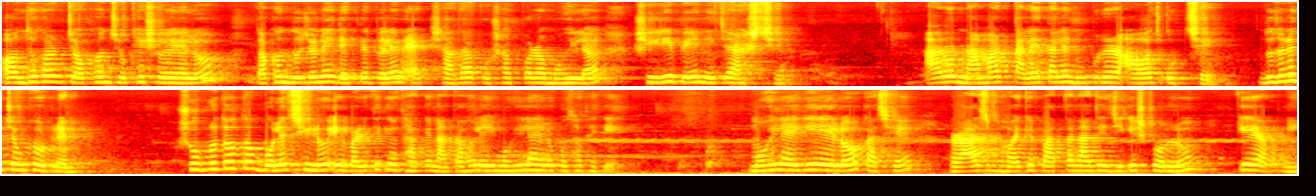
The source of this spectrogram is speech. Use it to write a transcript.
অন্ধকার যখন চোখে সয়ে এলো, তখন দুজনেই দেখতে পেলেন এক সাদা পোশাক পরা মহিলা সিঁড়ি বেয়ে নিচে আসছে। আর ওর নামার তালে তালে নুপুরের আওয়াজ উঠছে। দুজনে চমকে উঠলেন। সুব্রত তো বলেছিল, এ বাড়িতে কেউ থাকে না, তাহলে এই মহিলা এলো কোথা থেকে? মহিলা এগিয়ে এলো কাছে। রাজ ভয়কে পাত্তা না দিয়ে জিজ্ঞেস করল, কে আপনি?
